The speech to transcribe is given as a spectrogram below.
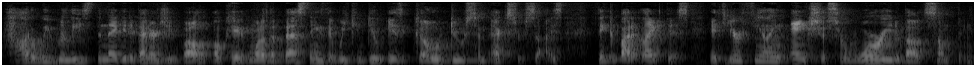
how do we release the negative energy? Well, okay, one of the best things that we can do is go do some exercise. Think about it like this. If you're feeling anxious or worried about something,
